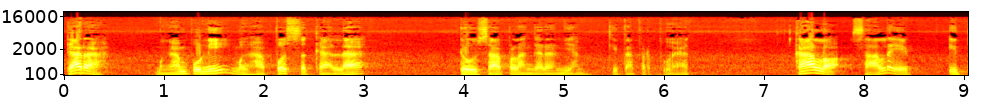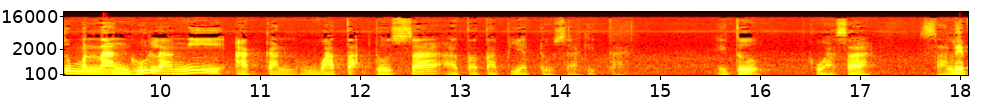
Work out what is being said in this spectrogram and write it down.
Darah mengampuni, menghapus segala dosa pelanggaran yang kita perbuat. Kalau salib itu menanggulangi akan watak dosa atau tabiat dosa kita. Itu kuasa salib.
